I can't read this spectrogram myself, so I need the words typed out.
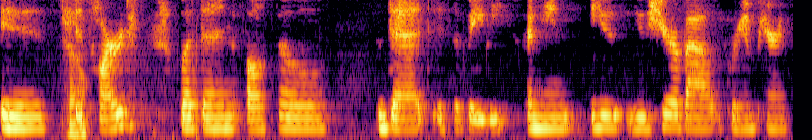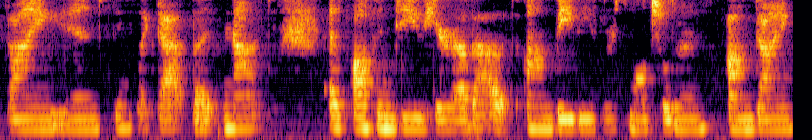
is yeah. is hard, but then also that it's a baby. I mean, you you hear about grandparents dying and things like that, but not as often do you hear about um, babies or small children um, dying.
